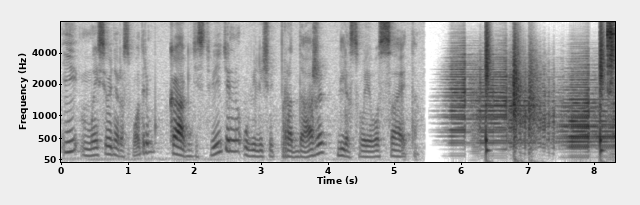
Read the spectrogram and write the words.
И мы сегодня рассмотрим, как действительно увеличивать продажи для своего сайта. В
